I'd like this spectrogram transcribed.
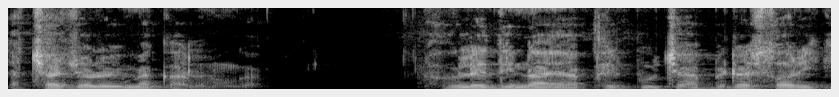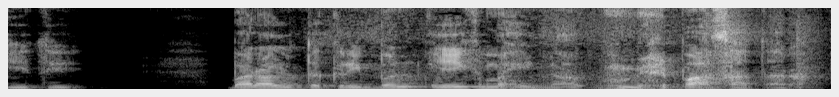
अच्छा चलो मैं कर लूँगा। अगले दिन आया, फिर पूछा, बेटा, सॉरी की थी? बहरहाल तकरीबन एक महीना वो मेरे पास आता रहा।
